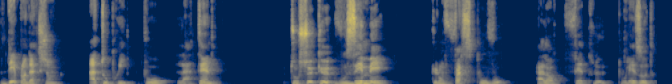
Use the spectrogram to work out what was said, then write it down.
des plans d'action à tout prix pour l'atteindre. Tout ce que vous aimez que l'on fasse pour vous, alors faites-le pour les autres.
